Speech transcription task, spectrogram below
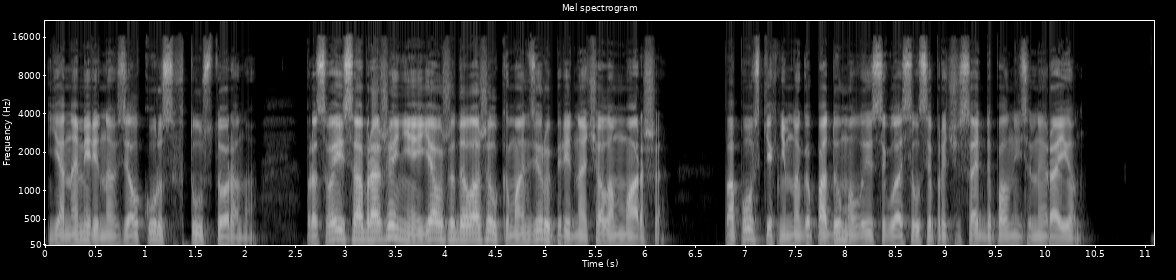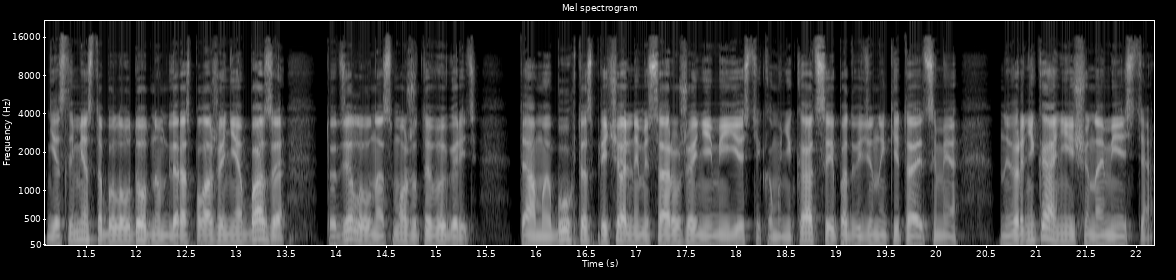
Я намеренно взял курс в ту сторону. Про свои соображения я уже доложил командиру перед началом марша. Поповских немного подумал и согласился прочесать дополнительный район. Если место было удобным для расположения базы, то дело у нас может и выгореть. Там и бухта с причальными сооружениями есть, и коммуникации подведены китайцами. Наверняка они еще на месте.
